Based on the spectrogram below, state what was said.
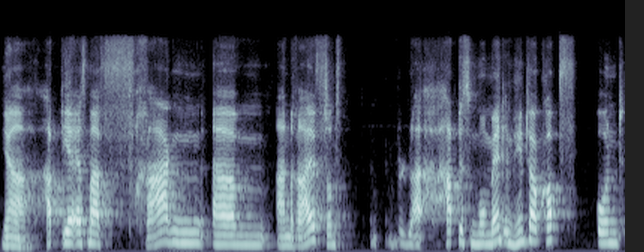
Ja, habt ihr erstmal Fragen ähm, an Ralf? Sonst habt es einen Moment im Hinterkopf und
